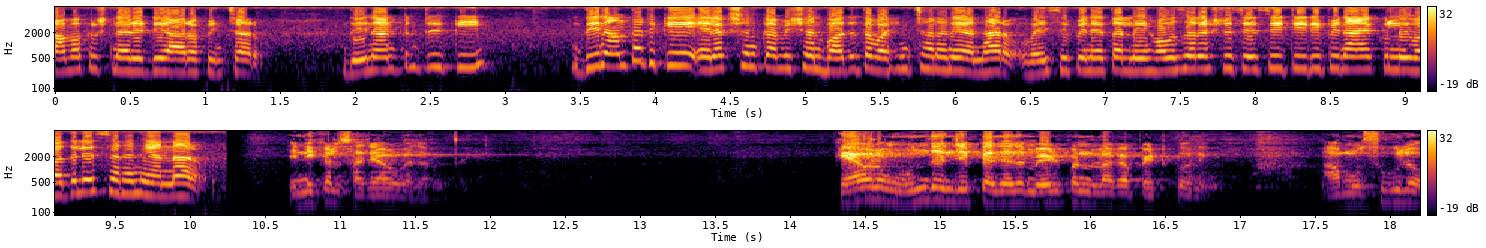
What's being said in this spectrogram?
రామకృష్ణారెడ్డి ఆరోపించారు. దీనంతటికీ ఎలక్షన్ కమిషన్ బాధ్యత వహించాలని అన్నారు. వైసీపీ నేతల్ని హౌస్ అరెస్టు చేసి టీడీపీ నాయకుల్ని వదిలేశారని అన్నారు. ఎన్నికలు సజావుగా జరుగుతాయి. కేవలం ఉందని చెప్పి అదేదో మేడిపండులాగా పెట్టుకొని ఆ ముసుగులో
